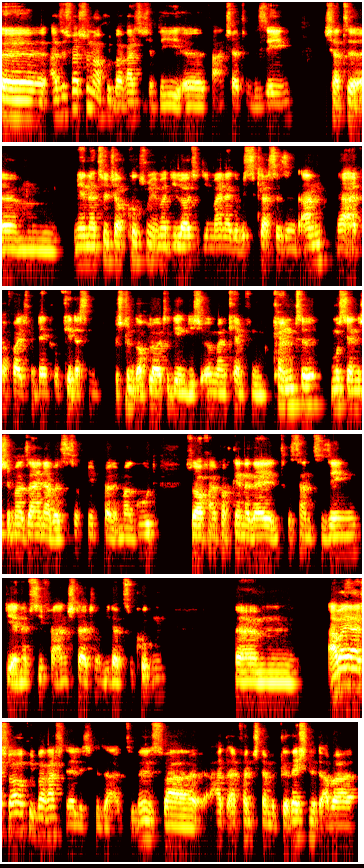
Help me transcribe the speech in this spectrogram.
Äh, also ich war schon auch überrascht. Ich habe die äh, Veranstaltung gesehen ich hatte ähm, mir natürlich auch, gucke mir immer die Leute, die in meiner Gewichtsklasse sind, an. Ja, einfach weil ich mir denke, okay, das sind bestimmt auch Leute, gegen die ich irgendwann kämpfen könnte. Muss ja nicht immer sein, aber es ist auf jeden Fall immer gut. Es war auch einfach generell interessant zu sehen, die NFC-Veranstaltung wieder zu gucken. Ähm, aber ja, ich war auch überrascht, ehrlich gesagt. Ne? Es war, hat einfach nicht damit gerechnet, aber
